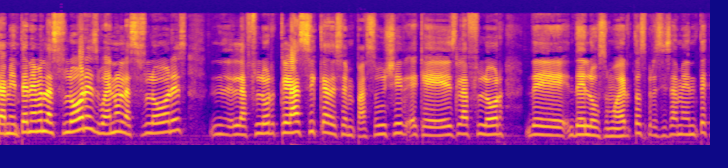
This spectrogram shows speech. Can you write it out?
También tenemos las flores, bueno, las flores, la flor clásica de cempasúchil, eh, que es la flor de, de, los muertos precisamente.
